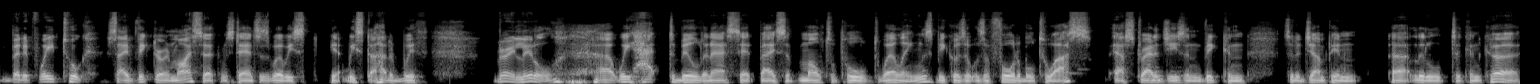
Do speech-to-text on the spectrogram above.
But if we took, say, Victor and my circumstances, where we you know, we started with very little, uh, we had to build an asset base of multiple dwellings because it was affordable to us. Our strategies, and Vic can sort of jump in uh, little to concur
